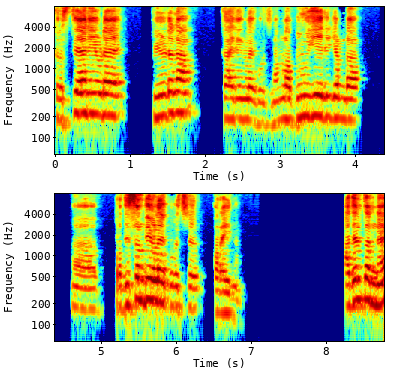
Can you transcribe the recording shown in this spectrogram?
ക്രിസ്ത്യാനിയുടെ പീഡന കാര്യങ്ങളെ കുറിച്ച് നമ്മൾ അഭിമുഖീകരിക്കേണ്ട പ്രതിസന്ധികളെക്കുറിച്ച് പ്രതിസന്ധികളെ കുറിച്ച് പറയുന്നു അതിൽ തന്നെ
